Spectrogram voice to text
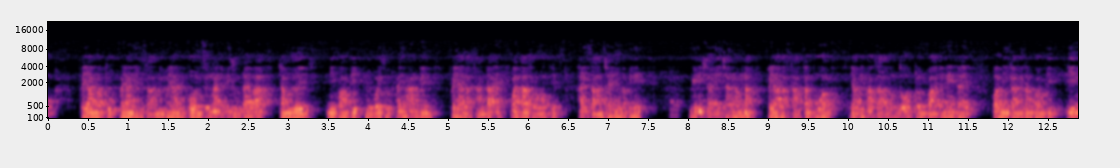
226พยานวัตถุพยานเอกสารหรือพยานบุคคลซึ่งน่าจะพิสูจน์ได้ว่าจำเลยมีความผิดหรือบริสุทธิ์ให้ห้ามเป็นพยานหลักฐานได้มาตรา227ให้ศาลใช้ดุลพินิจวินิจฉัยชั่งน้ำหนักพยานหลักฐานทั้งปวงอย่างพิพากษาลงโทษจนกว่าจะแน่ใจว่ามีการกระทำความผิดจริง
